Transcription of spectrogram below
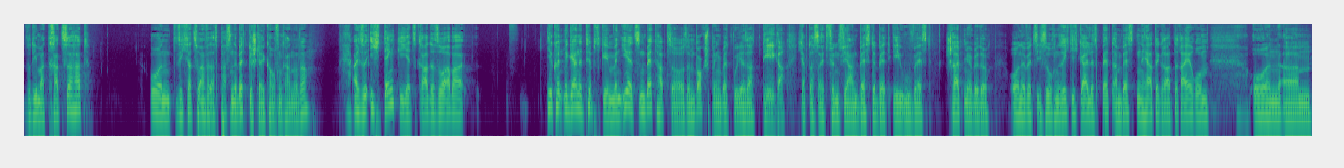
so die Matratze hat und sich dazu einfach das passende Bettgestell kaufen kann, oder? Also ich denke jetzt gerade so, aber ihr könnt mir gerne Tipps geben, wenn ihr jetzt ein Bett habt zu Hause, ein Boxspringbett, wo ihr sagt, Digga, ich habe das seit fünf Jahren, beste Bett EU-West, schreibt mir bitte. Ohne Witz, ich suche ein richtig geiles Bett, am besten Härtegrad 3 rum und ähm,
